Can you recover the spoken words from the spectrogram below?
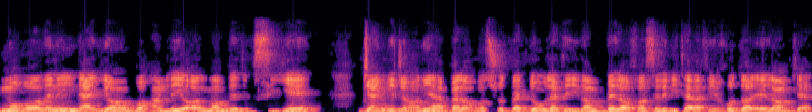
مقارن این ایام با حمله آلمان به روسیه جنگ جهانی اول آغاز شد و دولت ایران بلافاصله بیطرفی خود را اعلام کرد.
